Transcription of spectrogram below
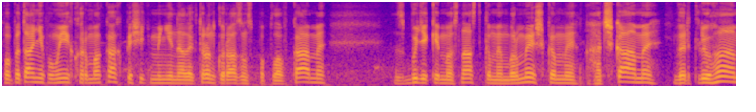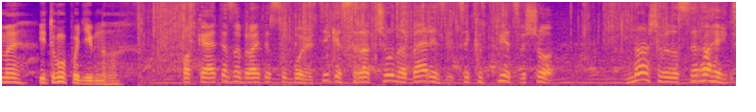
По питанню по моїх кормаках пишіть мені на електронку разом з поплавками, з будь-якими оснастками, мормишками, гачками, вертлюгами і тому подібного. Пакети забирайте з собою. Тільки срачу на березі, це капець, ви що? Нащо ви засираєте?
